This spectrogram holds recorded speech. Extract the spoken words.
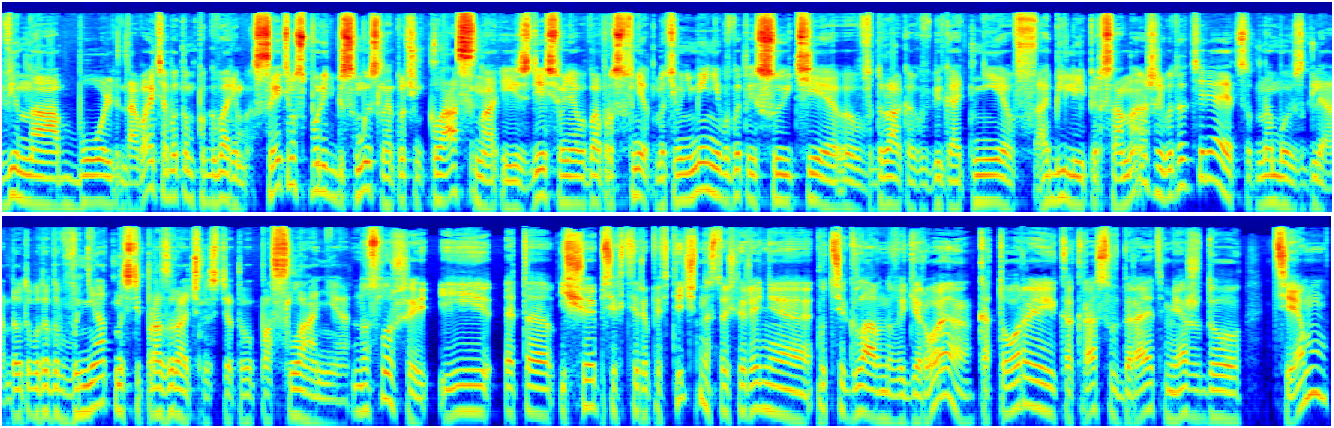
вина, боль, давайте об этом поговорим. С этим спорить бессмысленно, это очень классно, и здесь у меня вопросов нет, но, тем не менее, в этой суете, в драках, в беготне, в обилии персонажей, вот это теряется, на мой взгляд, вот, вот это внятность и прозрачность этого послания. Ну, слушай, и это еще и психотерапевтично с точки зрения пути главного героя, который как раз выбирает между тем,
